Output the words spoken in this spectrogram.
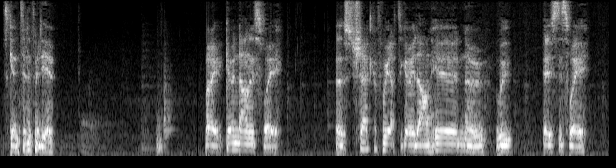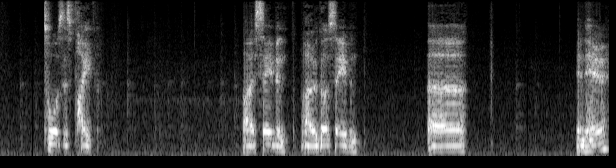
let's get into the video. Right, going down this way. Let's check if we have to go down here. No, we it's this way. Towards this pipe. Alright, saving. Alright, we got saving. Uh in here.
